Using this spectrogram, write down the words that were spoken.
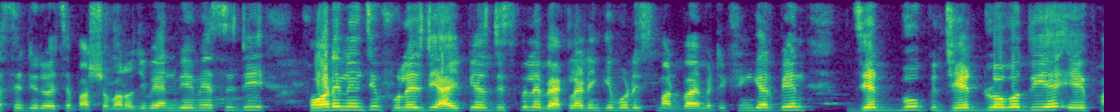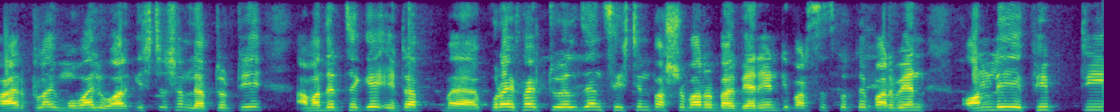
SSD রয়েছে পাঁচশো বারো জিবি এনবিএম SSD, fourteen inch full HD IPS display backlighting keyboard, smart biometric fingerprint, ZBook Z logo দিয়ে এই ফায়ারফ্লাই মোবাইল ওয়ার্ক স্টেশন ল্যাপটপটি আমাদের থেকে এটা Core i five twelve gen sixteen পাঁচশো বারো ভ্যারিয়েন্টটি পারচেস করতে পারবেন অনলি ফিফটি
